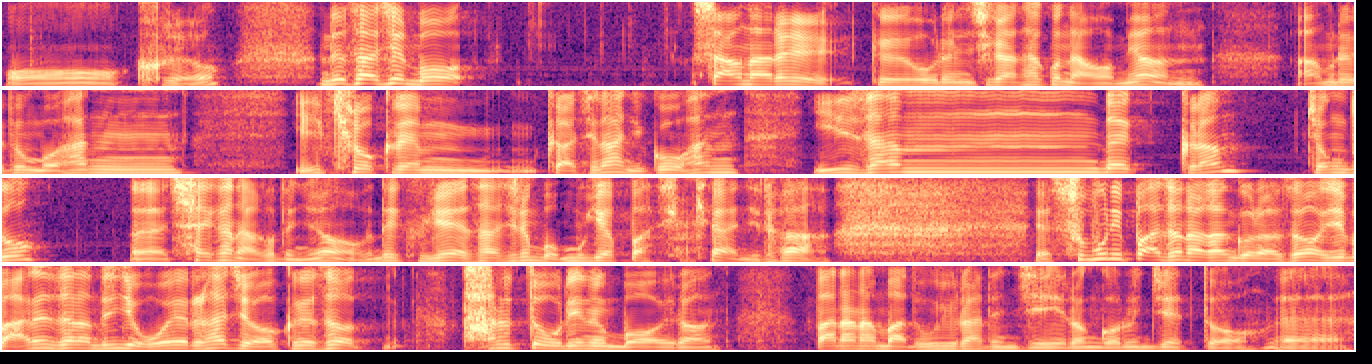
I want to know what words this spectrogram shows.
오, 그래요? 근데 사실 뭐, 사우나를 그 오랜 시간 하고 나오면 아무래도 뭐 한 1kg까지는 아니고 한 2, 300g 정도 예, 차이가 나거든요. 근데 그게 사실은 몸무게가 빠진 게 아니라 예, 수분이 빠져나간 거라서 이제 많은 사람들이 이제 오해를 하죠. 그래서 바로 또 우리는 뭐 이런 바나나 맛 우유라든지 이런 거를 이제 또 예,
